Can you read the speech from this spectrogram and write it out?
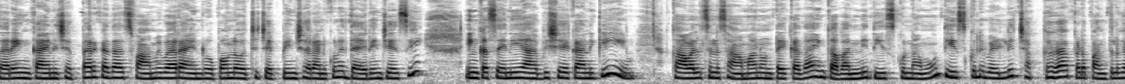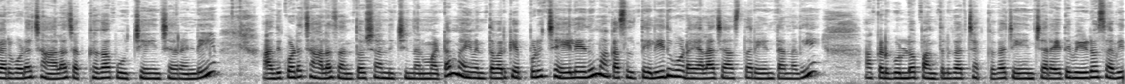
సరే ఇంకా ఆయన చెప్పారు కదా స్వామివారు ఆయన రూపంలో వచ్చి చెప్పించారు అనుకుని ధైర్యం చేసి ఇంకా శని అభిషేకానికి కావలసిన సామాను ఉంటాయి కదా ఇంకా అవన్నీ తీసుకున్నాము. తీసుకుని వెళ్ళి చక్కగా అక్కడ పంతులు గారు కూడా చాలా చక్కగా పూజ చేయించారండి. అది కూడా చాలా సంతోషాన్ని ఇచ్చిందనమాట మేము ఇంతవరకు ఎప్పుడు చేయలేదు. మాకు అసలు తెలియదు కూడా ఎలా చేస్తారు ఏంటన్నది. అక్కడ గుళ్ళో పంతులు గారు చక్కగా చేయించారు. అయితే వీడియోస్ అవి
